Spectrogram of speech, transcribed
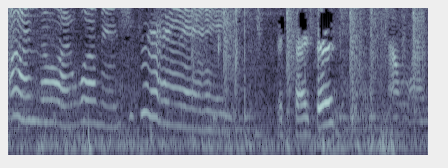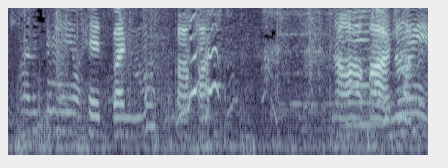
I know I want it straight. Excited? I want it Alisin mo straight. yung headband mo. Nakakaano eh.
